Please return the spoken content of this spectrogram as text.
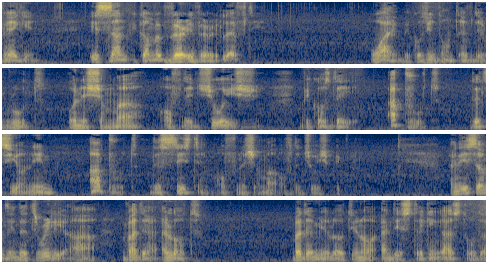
Begin, his son become a very, very lefty. Why? Because you don't have the root or neshama of the Jewish, because they uproot the Zionim uproot the system of neshama of the Jewish people. And it's something that really uh, bother a lot. Bother me a lot, you know, and it's taking us to the,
